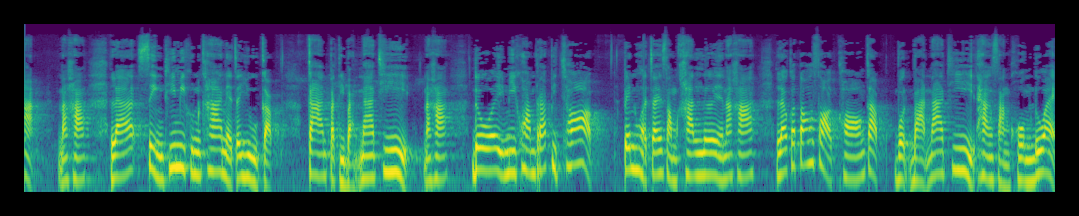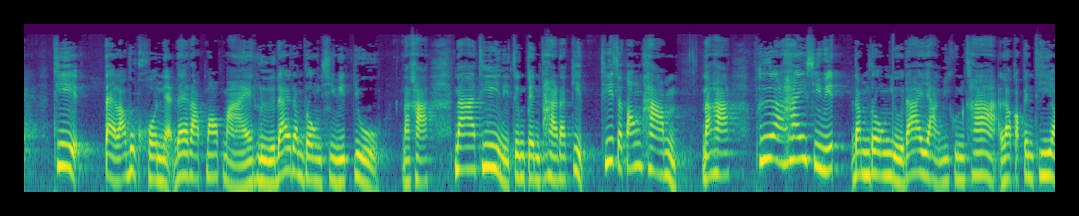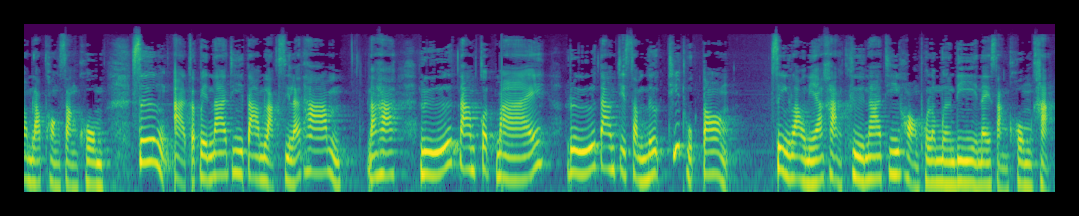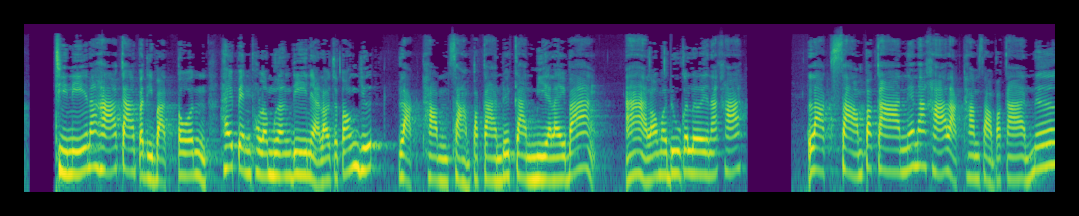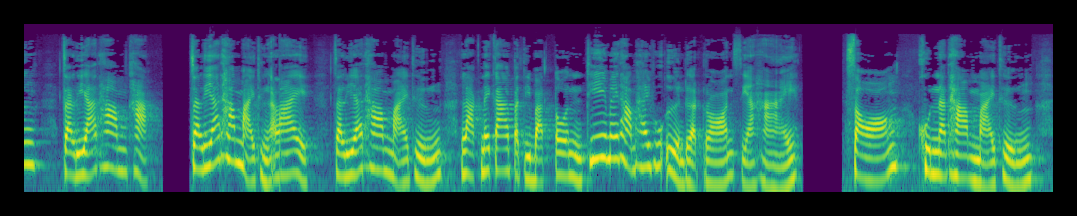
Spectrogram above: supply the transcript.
นะคะ และสิ่งที่มีคุณค่าเนี่ยจะอยู่กับการปฏิบัติหน้าที่นะคะ โดยมีความรับผิดชอบเป็นหัวใจสำคัญเลยนะคะ แล้วก็ต้องสอดคล้องกับบทบาทหน้าที่ทางสังคมด้วย ที่แต่ละบุคคลเนี่ยได้รับมอบหมายหรือได้ดำรงชีวิตอยู่ นะคะ หน้าที่นี่จึงเป็นภารกิจที่จะต้องทำนะคะ เพื่อให้ชีวิตดำรงอยู่ได้อย่างมีคุณค่า แล้วก็เป็นที่ยอมรับของสังคม ซึ่งอาจจะเป็นหน้าที่ตามหลักศีลธรรมนะคะ หรือตามกฎหมาย หรือตามจิตสำนึกที่ถูกต้อง สิ่งเหล่านี้ค่ะ คือหน้าที่ของพลเมืองดีในสังคมค่ะทีนี้นะคะการปฏิบัติตนให้เป็นพลเมืองดีเนี่ยเราจะต้องยึดหลักธรรมสามประการด้วยกันมีอะไรบ้าง อ่าเรามาดูกันเลยนะคะ หลักสามประการเนี่ยนะคะ หลักธรรมสามประการหนึ่งจริยธรรมค่ะ จริยธรรมหมายถึงอะไร จริยธรรมหมายถึงหลักในการปฏิบัติตนที่ไม่ทำให้ผู้อื่นเดือดร้อนเสียหาย 2. คุณธรรมหมายถึง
